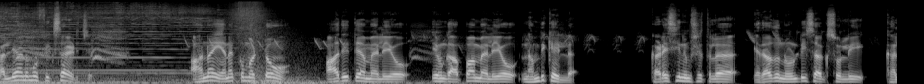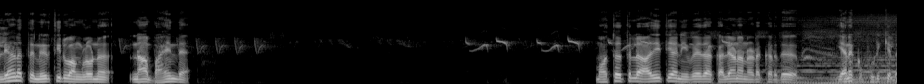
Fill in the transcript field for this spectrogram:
கல்யாணமும் ஃபிக்ஸ் ஆயிடுச்சு. ஆனா எனக்கு மட்டும் ஆதித்யா மேலேயோ இவங்க அப்பா மேலேயோ நம்பிக்கை இல்லை. கடைசி நிமிஷத்துல ஏதாவது நொண்டி சாக்கு சொல்லி கல்யாணத்தை நிறுத்திடுவாங்களோன்னு நான் பயந்தேன். மொத்தத்தில் ஆதித்யா நிவேதா கல்யாணம் நடக்கிறது எனக்கு பிடிக்கல.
